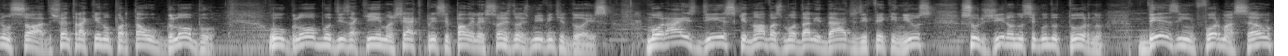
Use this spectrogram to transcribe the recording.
não só. Deixa eu entrar aqui no portal o Globo. O Globo diz aqui, manchete principal, eleições 2022. Moraes diz que novas modalidades de fake news surgiram no segundo turno. Desinformação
